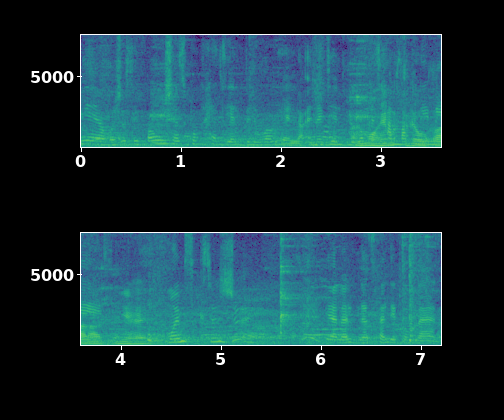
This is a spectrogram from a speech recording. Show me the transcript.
mais ما je sais pas واش غتكون بحال ديال البلوه ولا لا أنا ديال البلوه المهم خداو الغرض المهم سكتوا الجوع. يلا البنات خليكم معنا.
